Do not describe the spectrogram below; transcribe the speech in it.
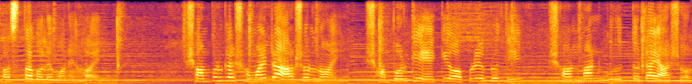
সস্তা বলে মনে হয়। সম্পর্কের সময়টা আসল নয়, সম্পর্কে একে অপরের প্রতি সম্মান গুরুত্বটাই আসল।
